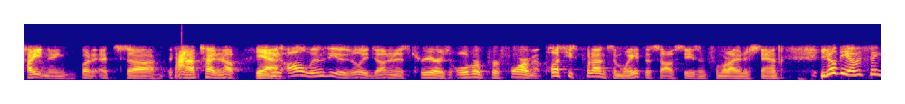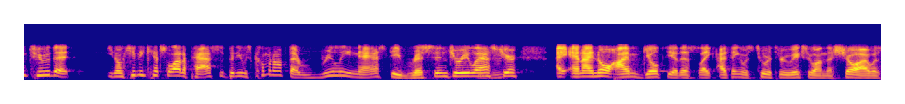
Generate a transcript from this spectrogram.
tightening, but it's uh, it's not tight enough. Yeah. I mean, all Lindsay has really done in his career is overperform. Plus, he's put on some weight this offseason, from what I understand. You know the other thing too that you know he didn't catch a lot of passes, but he was coming off that really nasty wrist injury last year. I, and I know I'm guilty of this. Like I think it was two or three weeks ago on the show, I was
